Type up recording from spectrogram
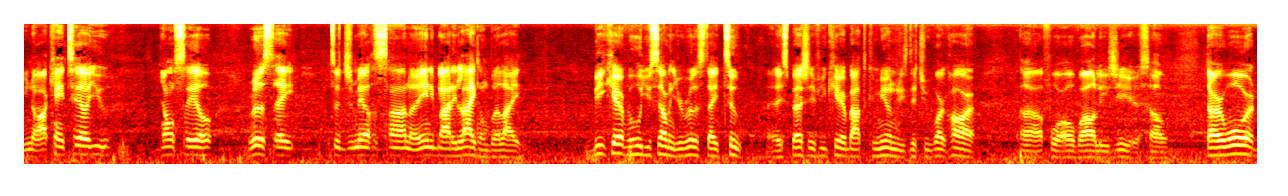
you know, I can't tell you don't sell real estate to Jamil Hassan or anybody like him, but like, be careful who you're selling your real estate to, especially if you care about the communities that you work hard uh, for over all these years. So, third ward,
